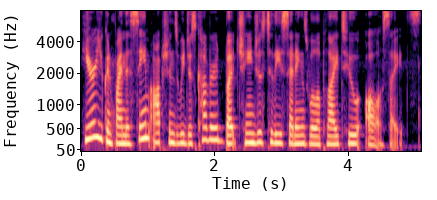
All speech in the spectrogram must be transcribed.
Here you can find the same options we just covered, but changes to these settings will apply to all sites.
